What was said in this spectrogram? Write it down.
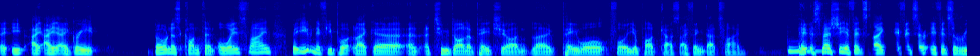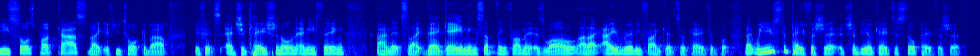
I e- I I agree. Bonus content always fine, but even if you put like a a, a two dollar Patreon like paywall for your podcast, I think that's fine. E- mm-hmm. Especially if it's like if it's a if it's a resource podcast, like if you talk about if it's educational and anything, and it's like they're gaining something from it as well. I like I really think it's okay to put like we used to pay for shit. It should be okay to still pay for shit.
